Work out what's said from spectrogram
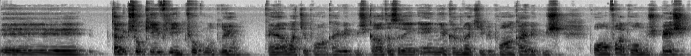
E, tabii ki çok keyifliyim, çok mutluyum. Fenerbahçe puan kaybetmiş. Galatasaray'ın en yakın rakibi puan kaybetmiş. Puan farkı olmuş 5.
